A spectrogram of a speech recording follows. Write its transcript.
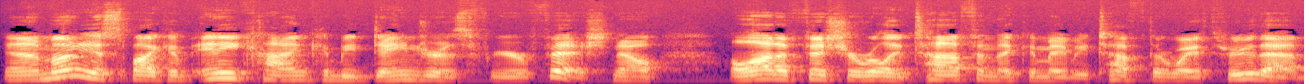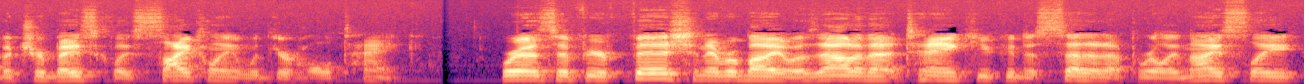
An ammonia spike of any kind can be dangerous for your fish. Now, a lot of fish are really tough and they can maybe tough their way through that, but you're basically cycling with your whole tank. Whereas if your fish and everybody was out of that tank, you could just set it up really nicely,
